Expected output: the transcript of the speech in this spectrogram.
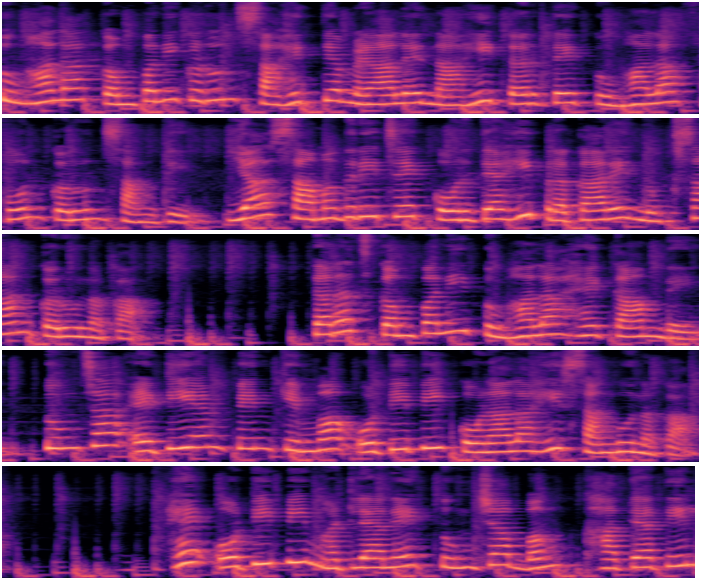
तुम्हाला कंपनीकडून साहित्य मिळाले नाही तर ते तुम्हाला फोन करून सांगतील. या सामग्रीचे कोणत्याही प्रकारे नुकसान करू नका. तरच कंपनी तुम्हाला हे काम देईल. तुमचा एटीएम पिन किंवा ओटीपी कोणालाही सांगू नका. हे ओटीपी म्हटल्याने तुमच्या बँक खात्यातील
